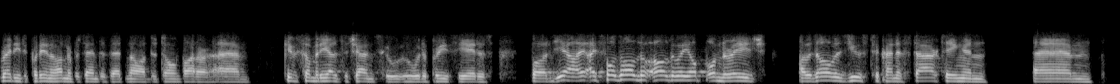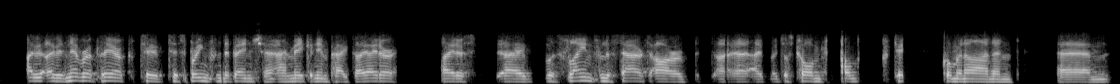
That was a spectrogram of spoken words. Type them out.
ready to put in 100, percent I said no, don't bother. Um, give somebody else a chance who, who would appreciate it. But yeah, I, I suppose all the all the way up underage, I was always used to kind of starting, and um, I, I was never a player to to spring from the bench and, make an impact. I either either I was flying from the start, or I, I just throw coming on and um,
